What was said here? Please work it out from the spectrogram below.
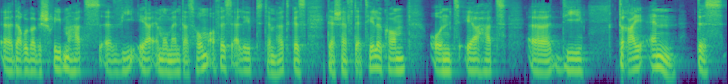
äh, darüber geschrieben hat, äh, wie er im Moment das Homeoffice erlebt. Tim Höttges, der Chef der Telekom, und er hat äh, die drei N des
